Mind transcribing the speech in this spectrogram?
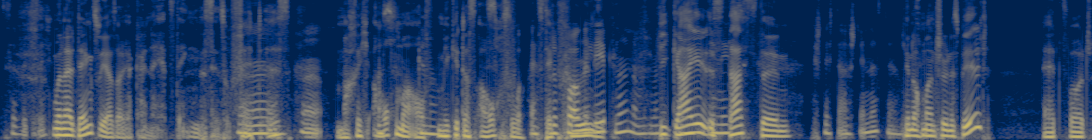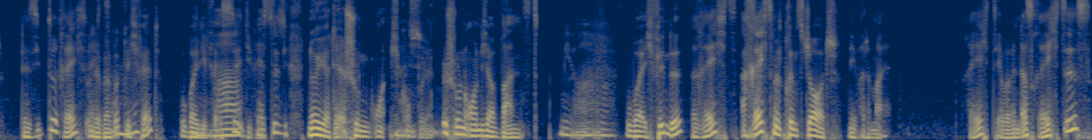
Sehr witzig. Und man halt denkt so, ja, soll ja keiner jetzt denken, dass er so fett Ja, ist. Ja. Mache ich Was? auch mal auf. Genau. Mir geht das auch Es so. Es wurde vorgelebt, ne? Wie geil ist das denn? Schlecht dastehen lässt. Ja, Hier nochmal ein schönes Bild. Edward der siebte rechts und der war wirklich fett. Wobei die Ja, Weste, die fett. Weste, naja, der ist schon ordentlich komponent, schon. ist schon ordentlich advanced. Ja, aber Wobei ich finde, rechts, ach, rechts mit Prinz George. Nee, warte mal. Rechts, ja, aber wenn das rechts ist,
